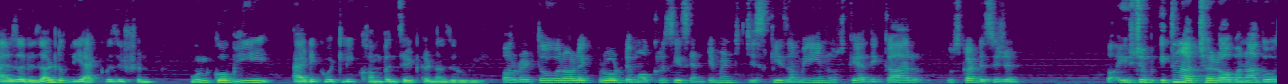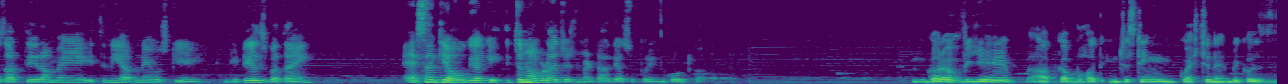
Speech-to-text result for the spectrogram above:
as a result of the acquisition उनको भी एडिक्वेटली कॉम्पनसेट करना ज़रूरी है। और राइट तो ओवरऑल एक प्रो डेमोक्रेसी सेंटिमेंट जिसकी ज़मीन, उसके अधिकार, उसका डिसीज़न तो जब इतना अच्छा लॉ बना 2013 में, इतनी आपने उसकी डिटेल्स बताई ऐसा क्या हो गया कि इतना बड़ा जजमेंट आ गया सुप्रीम कोर्ट का? गौरव, ये आपका बहुत इंटरेस्टिंग क्वेश्चन है बिकॉज़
